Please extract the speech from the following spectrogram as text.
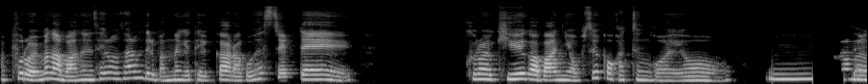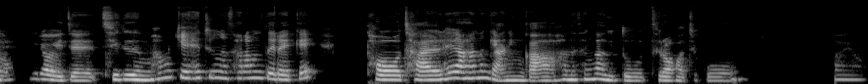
'앞으로 얼마나 많은 새로운 사람들을 만나게 될까?'라고 했을 때 그럴 기회가 많이 없을 것 같은 거예요. 음 그러면 네. 오히려 이제 '지금 함께 해 주는 사람들에게 더 잘해야 하는 게 아닌가.' 하는 생각이 또 들어 가지고. 맞아요.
